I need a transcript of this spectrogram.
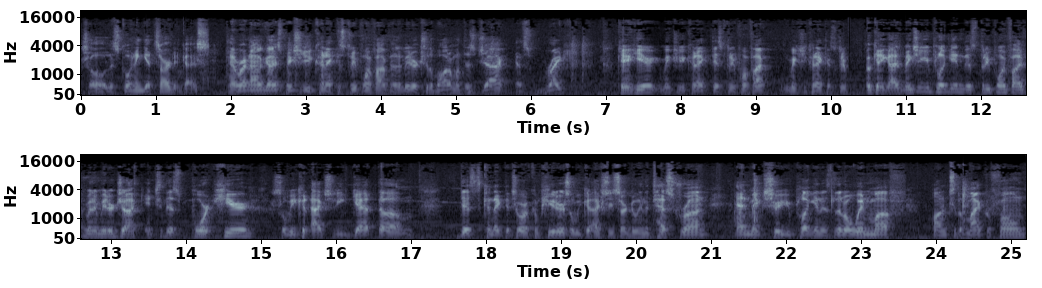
So let's go ahead and get started guys. Yeah, right now guys, make sure you connect this 3.5 millimeter to the bottom of this jack. That's right Okay, here, make sure you connect this 3.5, make sure you connect this 3. Okay guys, make sure you plug in this 3.5 millimeter jack into this port here so we could actually get um, this connected to our computer so we could actually start doing the test run and make sure you plug in this little wind muff onto the microphone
